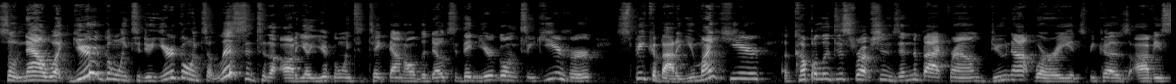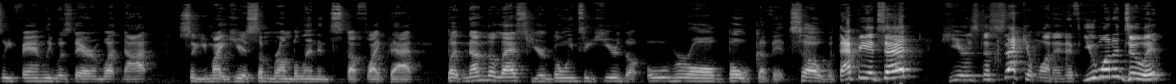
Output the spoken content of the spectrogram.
So now what you're going to do, you're going to listen to the audio, you're going to take down all the notes, and then you're going to hear her speak about it. You might hear a couple of disruptions in the background. Do not worry. It's because obviously family was there and whatnot. So you might hear some rumbling and stuff like that. But nonetheless, you're going to hear the overall bulk of it. So with that being said, here's the second one. And if you want to do it,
